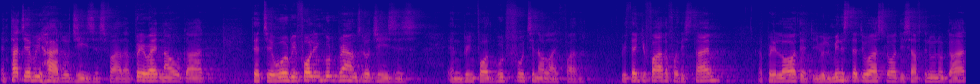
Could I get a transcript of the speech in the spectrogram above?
and touch every heart, Lord Jesus, Father. I pray right now, oh God, that your word will fall in good grounds, Lord Jesus, and bring forth good fruits in our life, Father. We thank you, Father, for this time. I pray, Lord, that you will minister to us, Lord, this afternoon, oh God.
